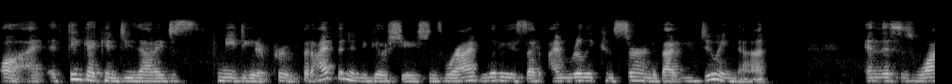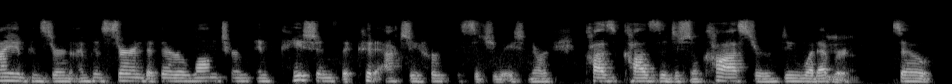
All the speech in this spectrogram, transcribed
well I, I, think i can do that. I just need to get it approved. But i've been in negotiations where i've literally said i'm really concerned about you doing that and this is why i'm concerned. I'm concerned that there are long-term implications that could actually hurt the situation or cause cause additional cost or do whatever. Yeah so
